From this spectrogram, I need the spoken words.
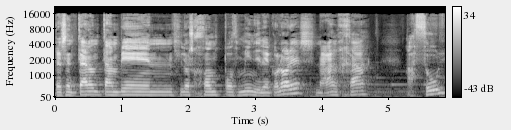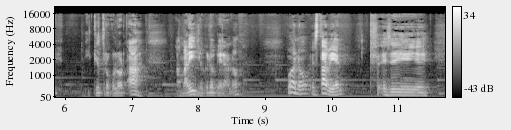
Presentaron también los HomePod mini de colores, naranja, azul y qué otro color. Ah, amarillo creo que era, ¿no? Bueno, está bien.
